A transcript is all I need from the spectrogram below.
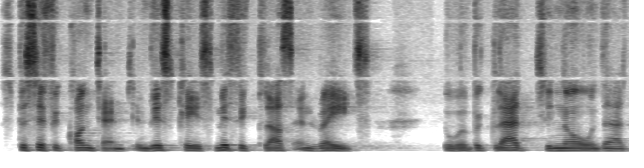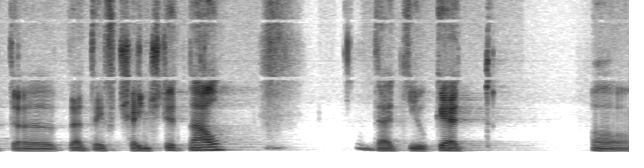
specific content, in this case, Mythic Plus and raids, you will be glad to know that uh, that they've changed it now. That you get uh,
